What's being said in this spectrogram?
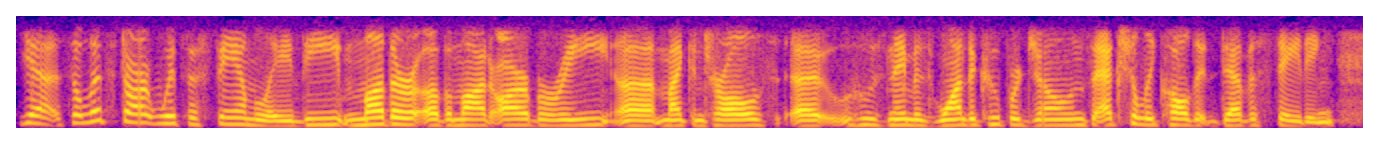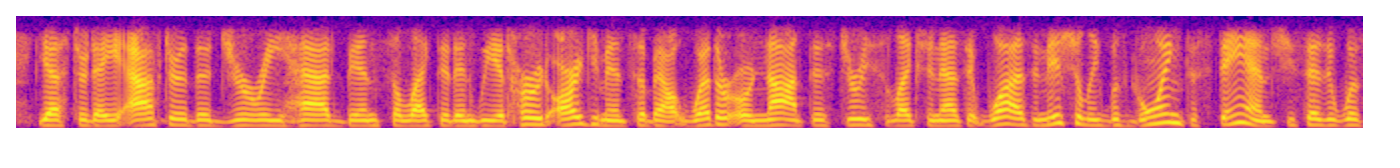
Yeah, so let's start with the family. The mother of Ahmad Arbery, uh, Mike and Charles, uh, whose name is Wanda Cooper Jones, actually called it devastating yesterday after the jury had been selected. And we had heard arguments about whether or not this jury selection, as it was initially, was going to stand. She says it was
